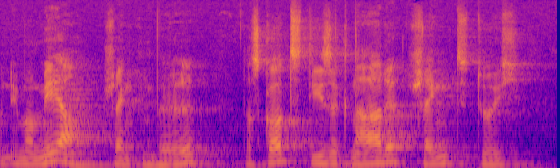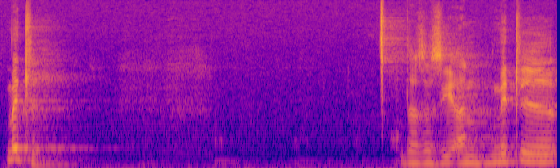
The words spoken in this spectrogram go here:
und immer mehr schenken will, dass Gott diese Gnade schenkt durch Mittel, dass er sie an Mittel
